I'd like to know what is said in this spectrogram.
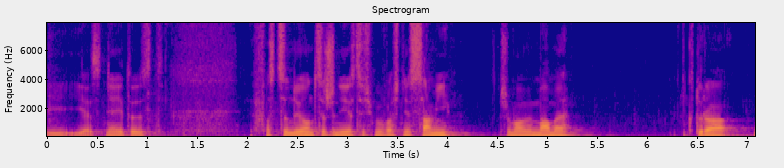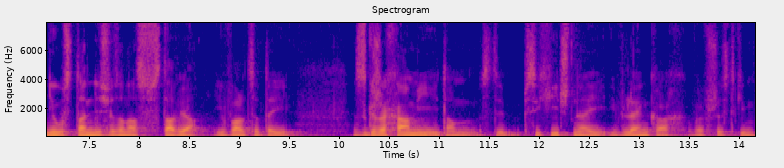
i jest. Nie? I to jest fascynujące, że nie jesteśmy właśnie sami, że mamy mamę, która nieustannie się za nas wstawia i w walce tej z grzechami i tam z tej psychicznej i w lękach, we wszystkim.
